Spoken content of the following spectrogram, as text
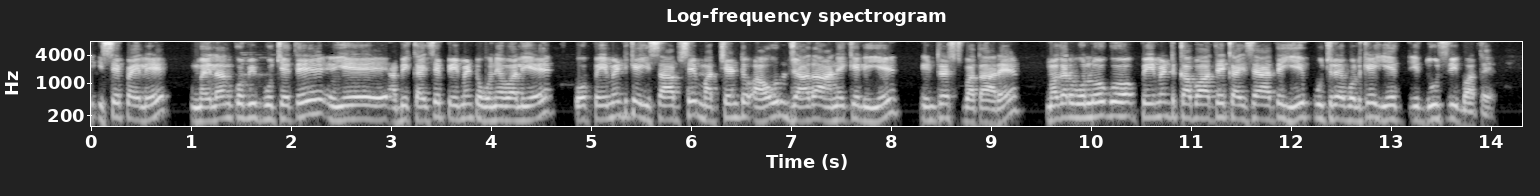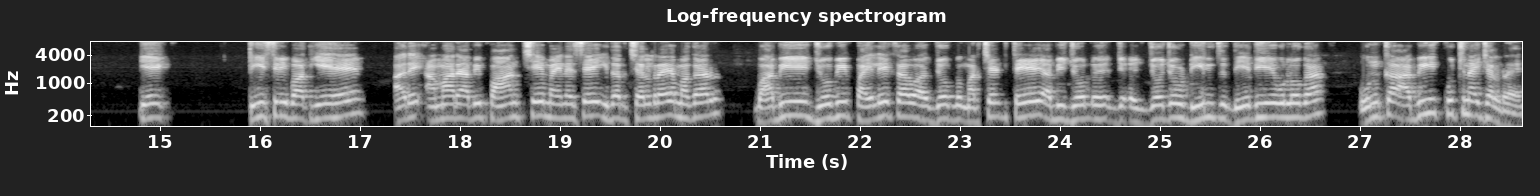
इससे पहले महिलाओं को भी पूछे थे ये अभी कैसे पेमेंट होने वाली है? वो पेमेंट के हिसाब से मर्चेंट और ज़्यादा आने के लिए इंटरेस्ट बता रहे मगर वो लोग पेमेंट कब आते कैसे आते ये पूछ रहे बोल के ये, ये दूसरी बात है। ये तीसरी बात ये है, अरे हमारे अभी पाँच छह महीने से इधर चल रहे हैं, मगर अभी जो भी पहले का जो मर्चेंट थे, अभी जो जो जो डील्स दे दिए वो लोग, उनका अभी कुछ नहीं चल रहा है।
